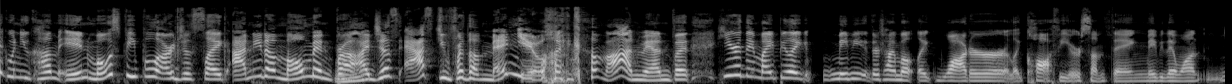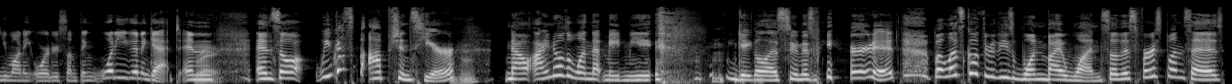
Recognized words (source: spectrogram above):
like when you come in, most people are just like, I need a moment, bro. Mm-hmm. I just asked you for the menu. Like, come on, man. But here they might be like, maybe they're talking about like water or like coffee or something. Maybe they want, you want to order something. What are you going to get? And, Right. and so we've got some options here. Mm-hmm. Now, I know the one that made me giggle as soon as we heard it, but let's go through these one by one. So this first one says,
